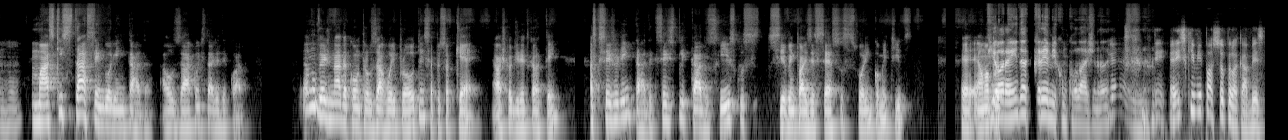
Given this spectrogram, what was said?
uhum. mas que está sendo orientada a usar a quantidade adequada. Eu não vejo nada contra usar whey protein, se a pessoa quer, eu acho que é o direito que ela tem, mas que seja orientada, que seja explicado os riscos, se eventuais excessos forem cometidos. É, é uma Pior pro... ainda, creme com colágeno, né? É, é, isso que me passou pela cabeça.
